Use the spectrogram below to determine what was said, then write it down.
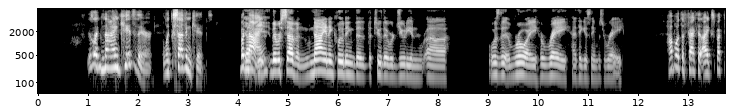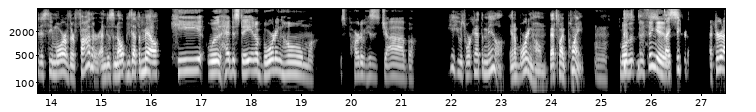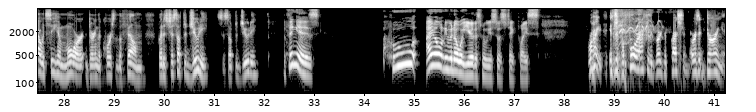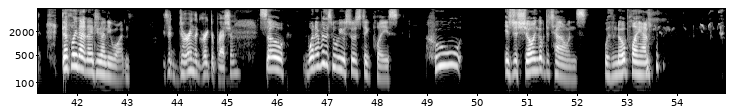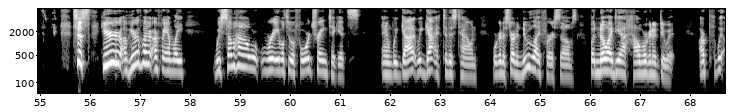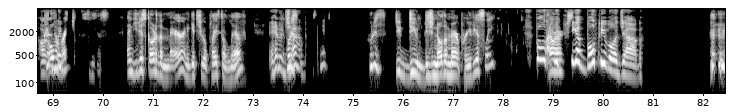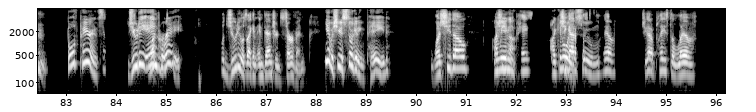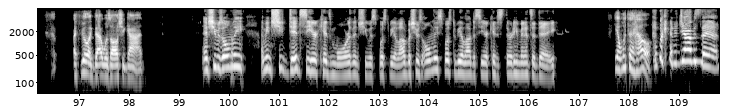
There's like nine kids there, like seven kids, but Yeah, nine. There were seven, nine, including the the two that were Judy and uh, what was it Roy or Ray? I think his name was Ray. How about the fact that I expected to see more of their father, and just nope, he's at the mill. He had to stay in a boarding home as part of his job. Yeah, he was working at the mill in a boarding home. That's my point. Mm. Well, the, the thing I is, figured, I figured I would see him more during the course of the film, but it's just up to Judy. It's just up to Judy. the thing is, who I don't even know what year this movie is supposed to take place. Right? Is it before or after the Great Depression, or is it during it? Definitely not 1991. Is it during the Great Depression? So, whenever this movie was supposed to take place, who is just showing up to towns with no plan? just here, I'm here with my our family. We somehow were able to afford train tickets, and we got it. We got to this town. We're gonna start a new life for ourselves, but no idea how we're gonna do it. Our pl- our only business. And you just go to the mayor, and he gets you a place to live. and a What is- job. Who does do? Do you did you know the mayor previously? Both I don't you understand. got both people a job. Both parents, Judy and person- Ray. well, Judy was like an indentured servant. Yeah, but she was still getting paid. Was she though? I Was she mean, getting uh, paid? I can she only got assume. to live. She got a place to live. I feel like that was all she got. And she was only. I mean, she did see her kids more than she was supposed to be allowed, but she was only supposed to be allowed to see her kids thirty minutes a day. Yeah, what the hell? What kind of job is that?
